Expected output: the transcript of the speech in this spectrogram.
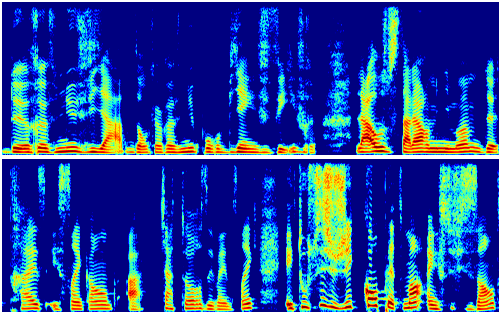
de revenu viable, donc un revenu pour bien vivre. La hausse du salaire minimum de 13,50 à 14,25 est aussi jugée complètement insuffisante.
